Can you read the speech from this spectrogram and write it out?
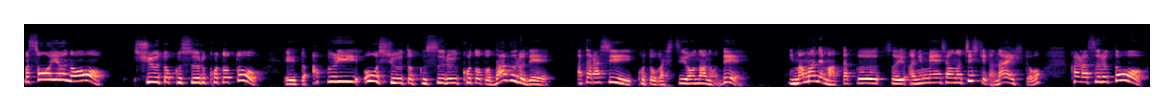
まあそういうのを習得することと、えっ、と、アプリを習得することとダブルで新しいことが必要なので、今まで全くそういうアニメーションの知識がない人からすると、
